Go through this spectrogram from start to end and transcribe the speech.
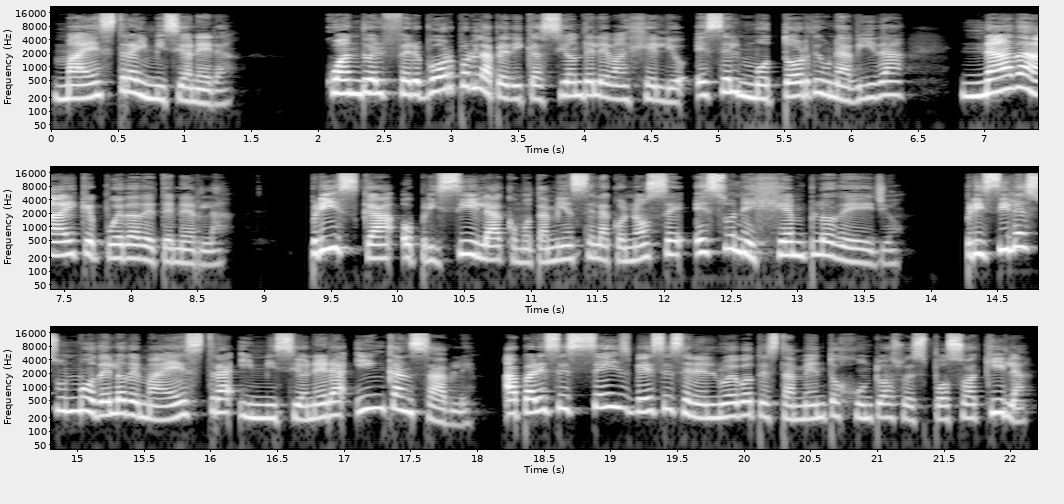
maestra y misionera. Cuando el fervor por la predicación del Evangelio es el motor de una vida, nada hay que pueda detenerla. Prisca o Priscila, como también se la conoce, es un ejemplo de ello. Priscila es un modelo de maestra y misionera incansable. Aparece seis veces en el Nuevo Testamento junto a su esposo Aquila,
